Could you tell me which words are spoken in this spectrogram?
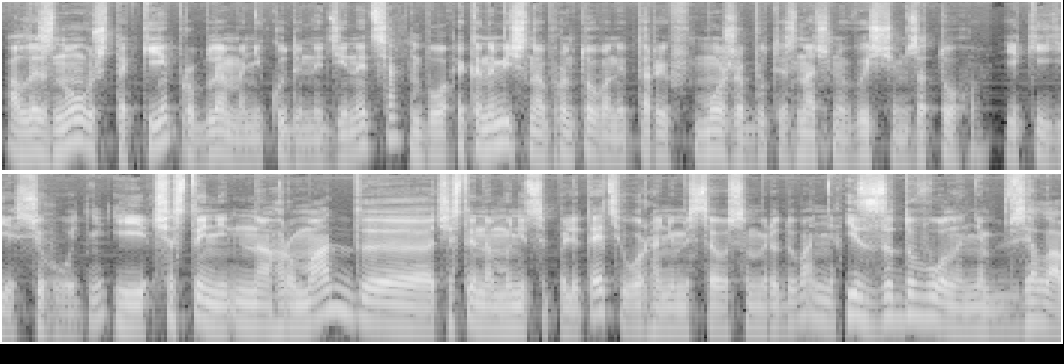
Але знову ж таки проблема нікуди не дінеться, бо економічно обґрунтований тариф може бути значно вищим за того, який є сьогодні, і частині на громад, е, частина муніципалітетів, органів місцевого самоврядування із задоволенням взяла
